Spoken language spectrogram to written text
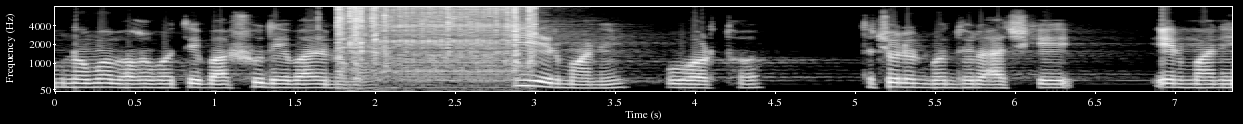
ওম নম ভগবতে বাসুদেবায় নম। কি এর মানে ও অর্থ? তো চলুন বন্ধুরা, আজকে এর মানে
